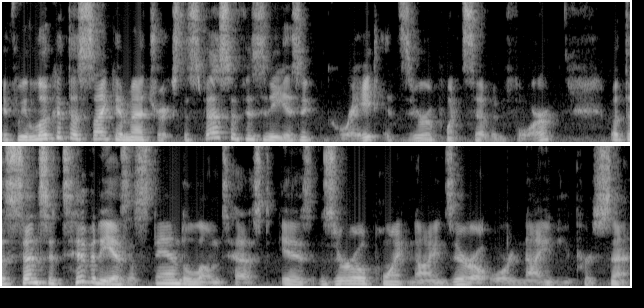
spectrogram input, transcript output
If we look at the psychometrics, the specificity isn't great, it's 0.74, but the sensitivity as a standalone test is 0.90 or 90%.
